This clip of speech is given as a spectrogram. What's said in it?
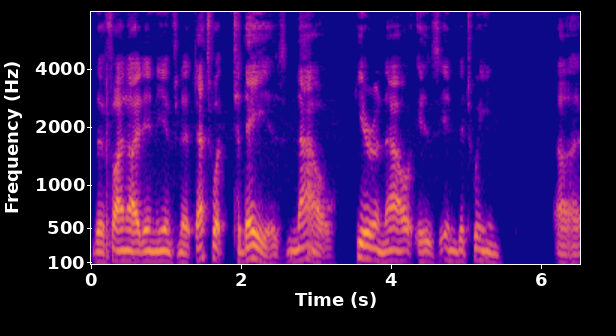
the finite and the infinite, that's what today is now. Here and now is in between. Uh,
